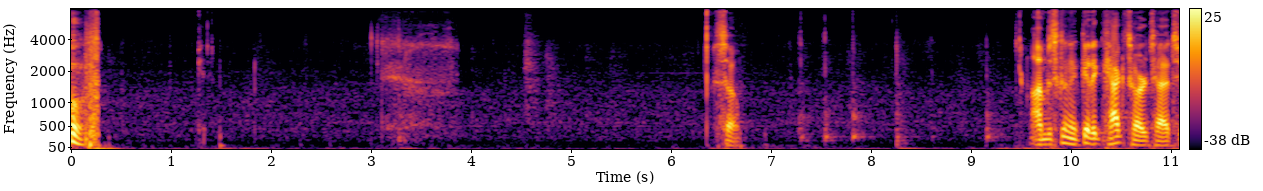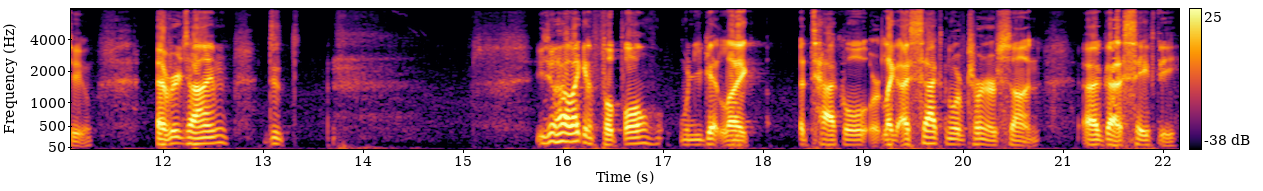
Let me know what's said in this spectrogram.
Okay. So, I'm just going to get a cactuar tattoo. Every time, you know how like in football, when you get like a tackle, or like I sacked Norv Turner's son, I got a safety.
